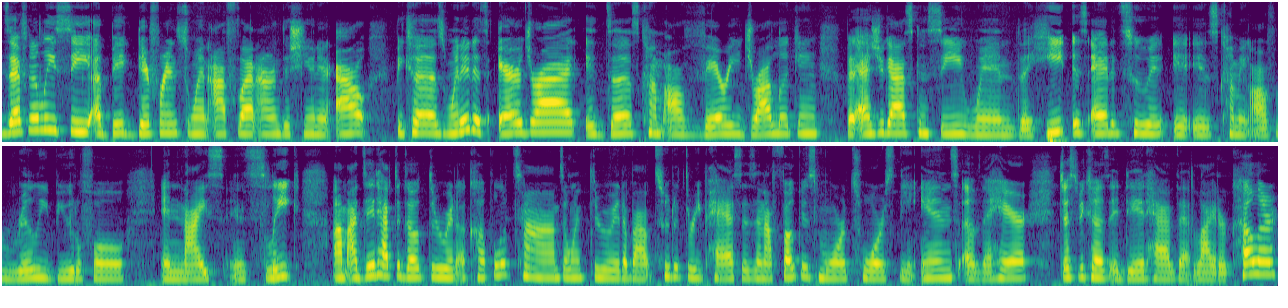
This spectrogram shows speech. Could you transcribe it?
definitely see a big difference when I flat iron this unit out because when it is air dried it does come off very dry looking. But as you guys can see when the heat is added to it it is coming off really beautiful and nice and sleek. Um, I did have to go through it a couple of times. I went through it about two to three passes and I focused more towards the ends of the hair just because it did have that lighter color.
